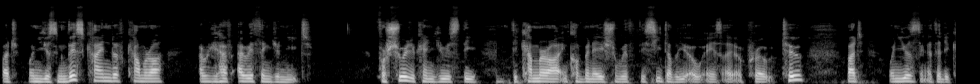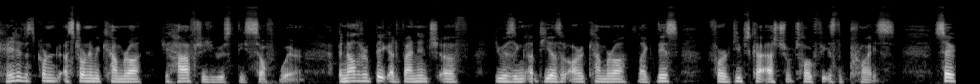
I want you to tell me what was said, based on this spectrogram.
But when using this kind of camera, uh, you have everything you need. For sure, you can use the, the camera in combination with the ZWO ASI Pro too, but when using a dedicated astronomy camera, you have to use the software. Another big advantage of using a DSLR camera like this for deep sky astrophotography is the price. So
